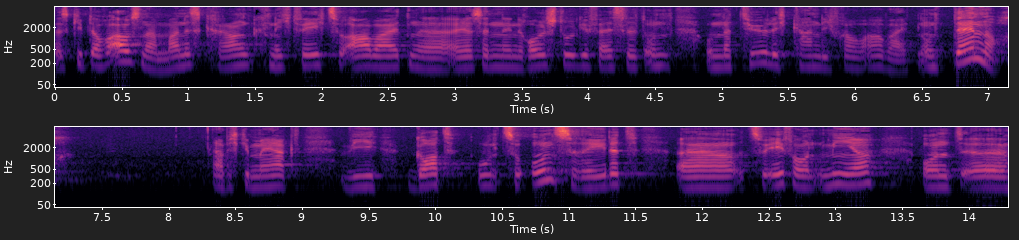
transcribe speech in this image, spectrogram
es gibt auch Ausnahmen. Man ist krank, nicht fähig zu arbeiten, er ist in den Rollstuhl gefesselt und, und natürlich kann die Frau arbeiten. Und dennoch habe ich gemerkt, wie Gott zu uns redet, äh, zu Eva und mir. Und äh,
